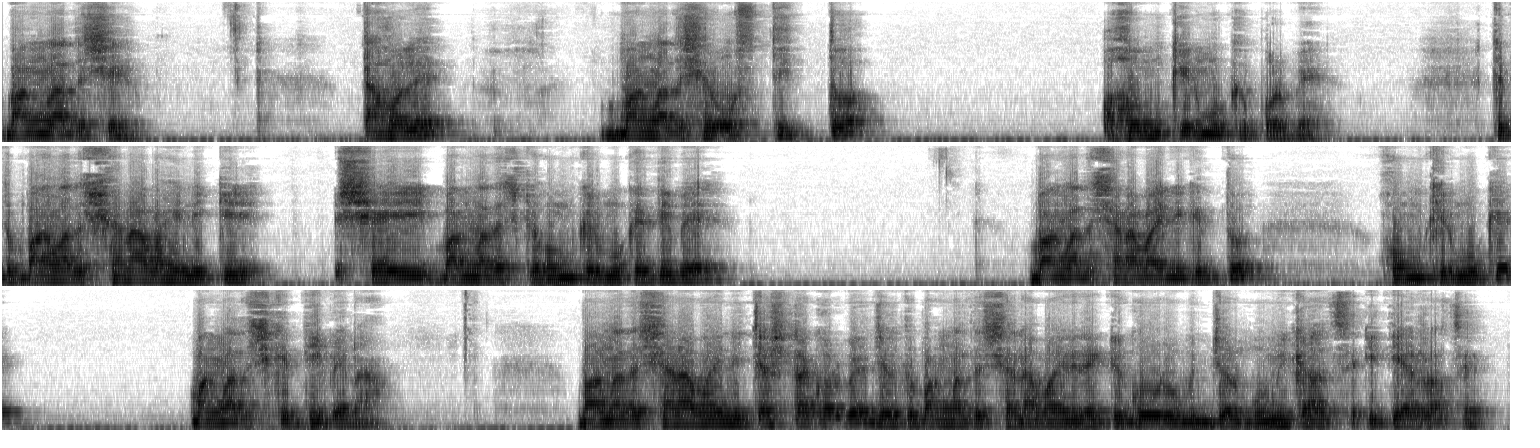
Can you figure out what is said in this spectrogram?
বাংলাদেশে, তাহলে বাংলাদেশের অস্তিত্ব হুমকির মুখে পড়বে। কিন্তু বাংলাদেশ সেনাবাহিনী কি সেই বাংলাদেশকে হুমকির মুখে দিবে? বাংলাদেশ সেনাবাহিনী কিন্তু হুমকির মুখে বাংলাদেশকে দিবে না। বাংলাদেশ সেনাবাহিনী চেষ্টা করবে, যেহেতু বাংলাদেশ সেনাবাহিনীর একটি গৌরব উজ্জ্বল ভূমিকা আছে, ইতিহাস আছে।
